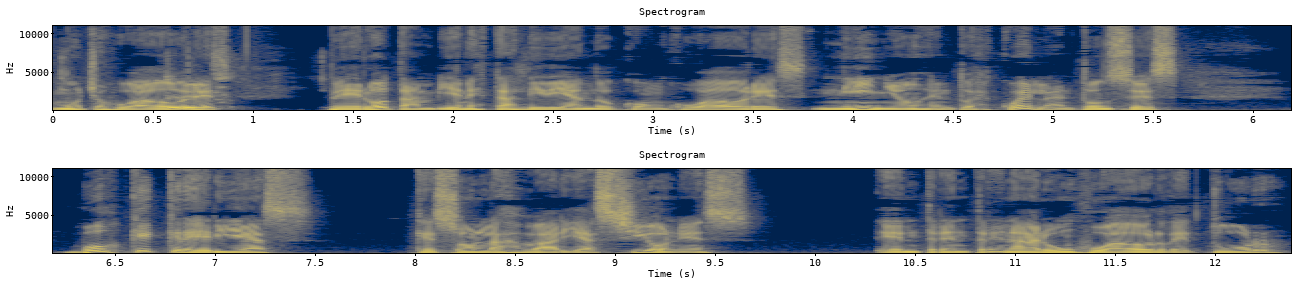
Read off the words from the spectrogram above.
muchos jugadores, pero también estás lidiando con jugadores niños en tu escuela. Entonces, ¿vos qué creerías que son las variaciones entre entrenar un jugador de Tour,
